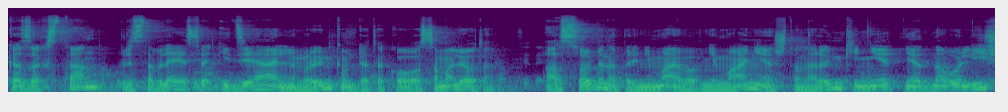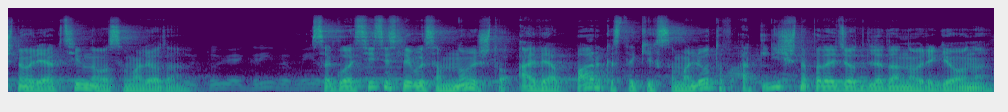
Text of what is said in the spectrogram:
Казахстан представляется идеальным рынком для такого самолета, особенно принимая во внимание, что на рынке нет ни одного личного реактивного самолета. Согласитесь ли вы со мной, что авиапарк из таких самолетов отлично подойдет для данного региона?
